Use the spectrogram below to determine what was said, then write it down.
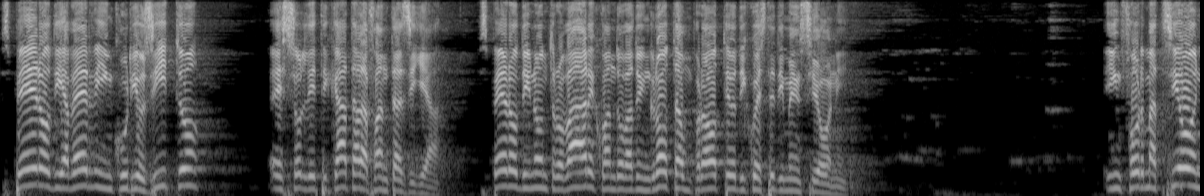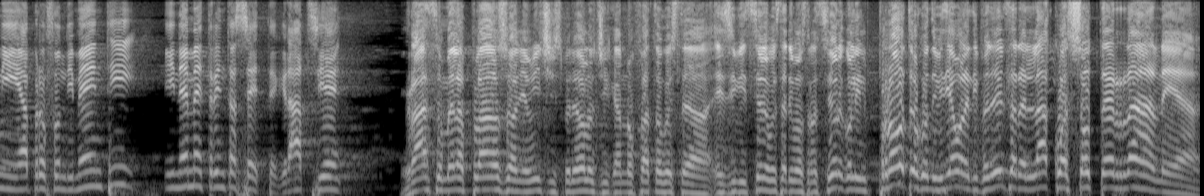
Spero di avervi incuriosito e solleticata la fantasia. Spero di non trovare quando vado in grotta un proteo di queste dimensioni. Informazioni e approfondimenti in M37. Grazie. Grazie, un bel applauso agli amici speleologi che hanno fatto questa esibizione, questa dimostrazione. Con il proteo condividiamo la dipendenza dell'acqua sotterranea.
